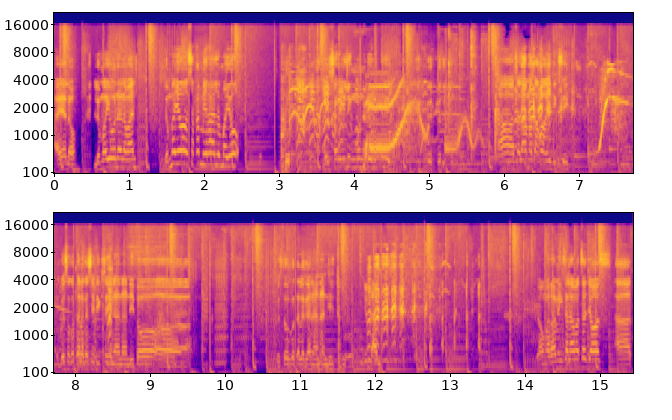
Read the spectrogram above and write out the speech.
Ayan oh, lumayo na naman. Lumayo sa kamera, lumayo. May sariling mundo ito eh. Ah, salamat ako kay Dixie. Gusto ko talaga si Dixie na nandito. ah, gusto ko talaga na nandito. Yun lang. So, maraming salamat sa Diyos at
